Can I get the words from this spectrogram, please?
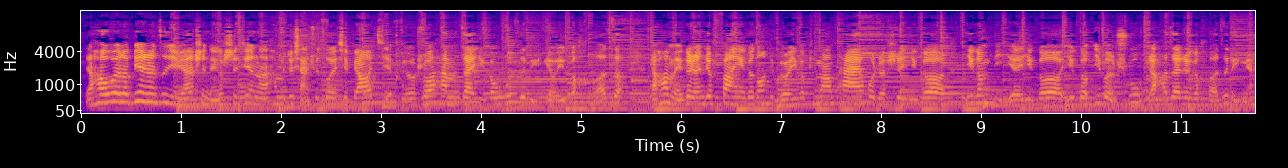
然后为了辨认自己原来是哪个世界呢，他们就想去做一些标记，比如说他们在一个屋子里有一个盒子，然后每个人就放一个东西，比如一个乒乓拍或者是一个一根笔、一个一个一本书，然后在这个盒子里面，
